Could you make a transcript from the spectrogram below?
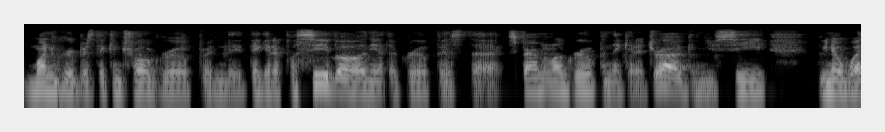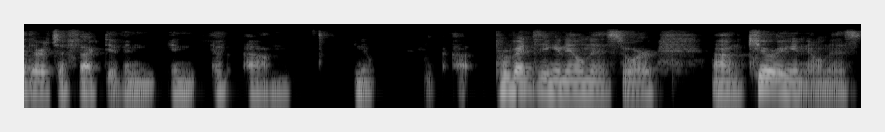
one group is the control group and they, they get a placebo and the other group is the experimental group and they get a drug and you see you know whether it's effective in in um, you know uh, preventing an illness or um, curing an illness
